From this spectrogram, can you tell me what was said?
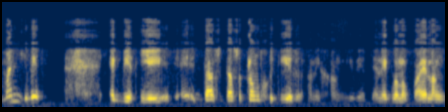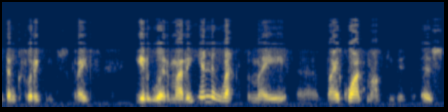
Man, jy weet ek weet nie daar's daar's 'n klomp goed hier aan die gang, jy weet. En ek wil nog baie lank dink voor ek iets skryf hieroor, maar die een ding wat vir my uh, baie kwaad maak, jy weet, is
